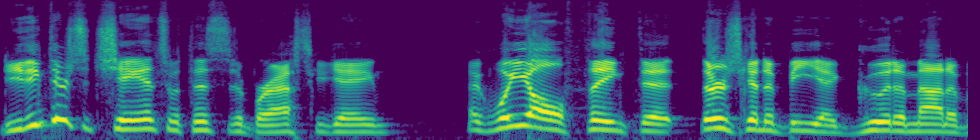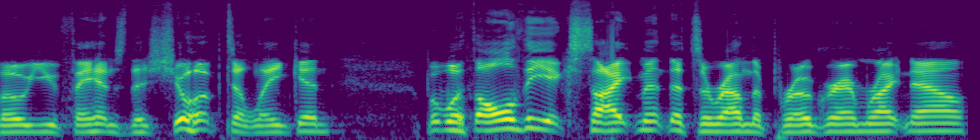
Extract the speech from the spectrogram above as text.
Do you think there's a chance with this Nebraska game? Like we all think that there's going to be a good amount of OU fans that show up to Lincoln, but with all the excitement that's around the program right now,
